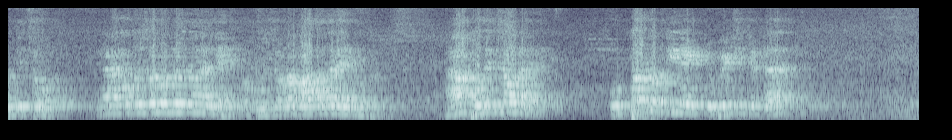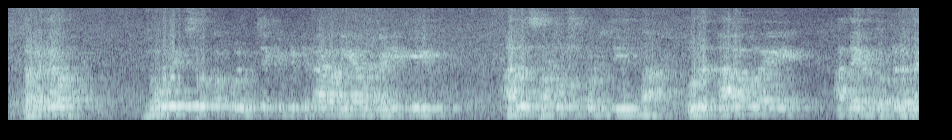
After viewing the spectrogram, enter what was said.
പുതിച്ചോറ്. നിങ്ങളൊക്കെ പുതിച്ചോറ് കൊണ്ടുവരുന്നവരല്ലേ? ഇപ്പൊ പാത്രത്തിലായിരുന്നു ആ പുതിച്ചോറ് കുപ്പത്തൊട്ടിയിലേക്ക് ഉപേക്ഷിച്ചിട്ട് ബർഗറും നൂഡിൽസും ഒക്കെ പോയി ഉച്ചയ്ക്ക് വീട്ടുകാരറിയാതെ കഴിക്കുകയും അത് സന്തോഷത്തോടെ ചെയ്യുന്ന ഒരു തലമുറയെ അദ്ദേഹം തൊട്ടെടുത്ത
